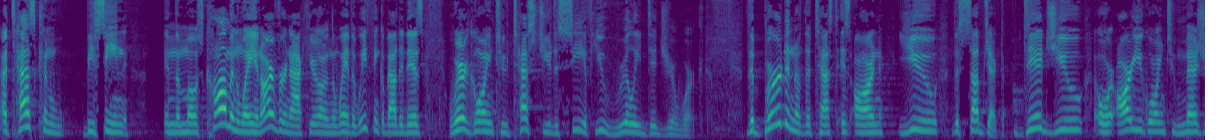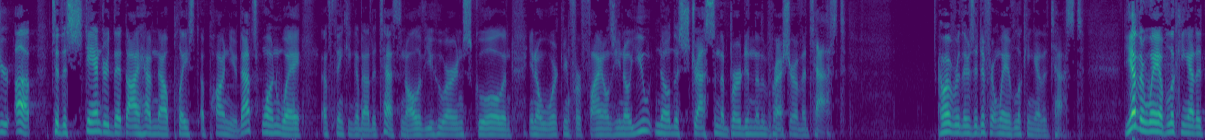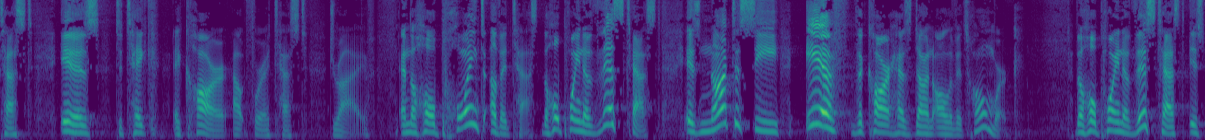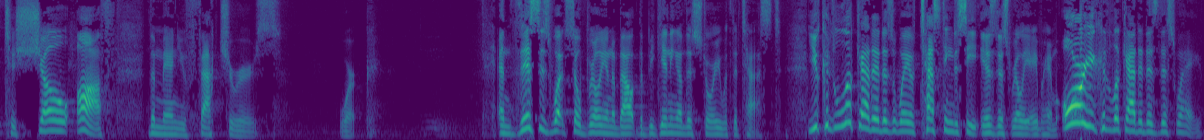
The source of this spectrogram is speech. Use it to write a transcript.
A test can be seen in the most common way in our vernacular and the way that we think about it is we're going to test you to see if you really did your work. The burden of the test is on you, the subject. Did you or are you going to measure up to the standard that I have now placed upon you? That's one way of thinking about a test. And all of you who are in school and you know working for finals, you know you know the stress and the burden and the pressure of a test. However, there's a different way of looking at a test. The other way of looking at a test is to take a car out for a test drive. And the whole point of a test, the whole point of this test, is not to see if the car has done all of its homework. The whole point of this test is to show off the manufacturer's work. And this is what's so brilliant about the beginning of this story with the test. You could look at it as a way of testing to see, is this really Abraham? Or you could look at it as this way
